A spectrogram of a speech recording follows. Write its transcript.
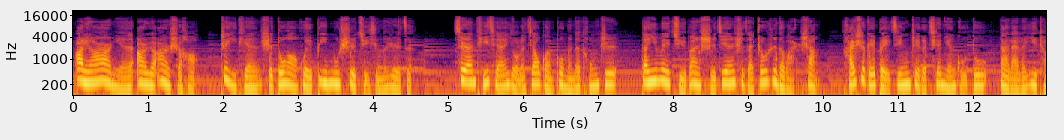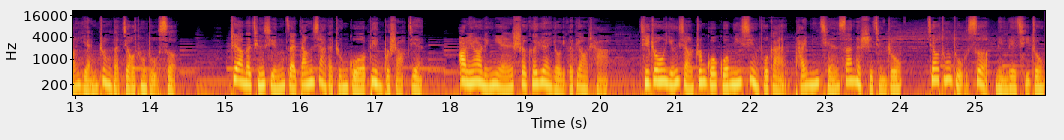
二零二二年二月二十号这一天是冬奥会闭幕式举行的日子。虽然提前有了交管部门的通知，但因为举办时间是在周日的晚上，还是给北京这个千年古都带来了异常严重的交通堵塞。这样的情形在当下的中国并不少见。二零二零年社科院有一个调查，其中影响中国国民幸福感排名前三的事情中，交通堵塞名列其中。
